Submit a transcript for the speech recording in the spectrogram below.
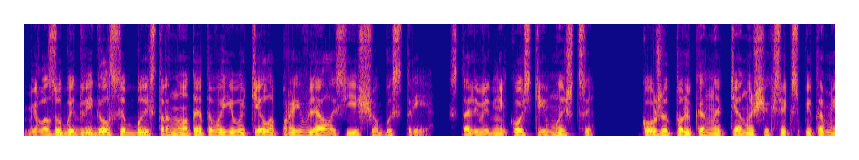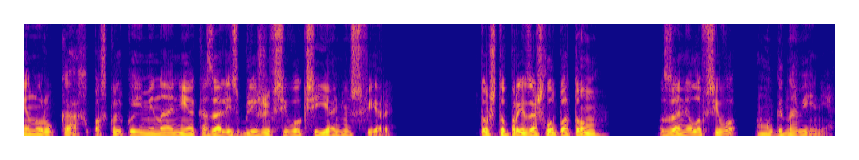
Белозубый двигался быстро, но от этого его тело проявлялось еще быстрее. Стали видны кости и мышцы, кожа только на тянущихся к спитамену руках, поскольку именно они оказались ближе всего к сиянию сферы. То, что произошло потом, заняло всего мгновение.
